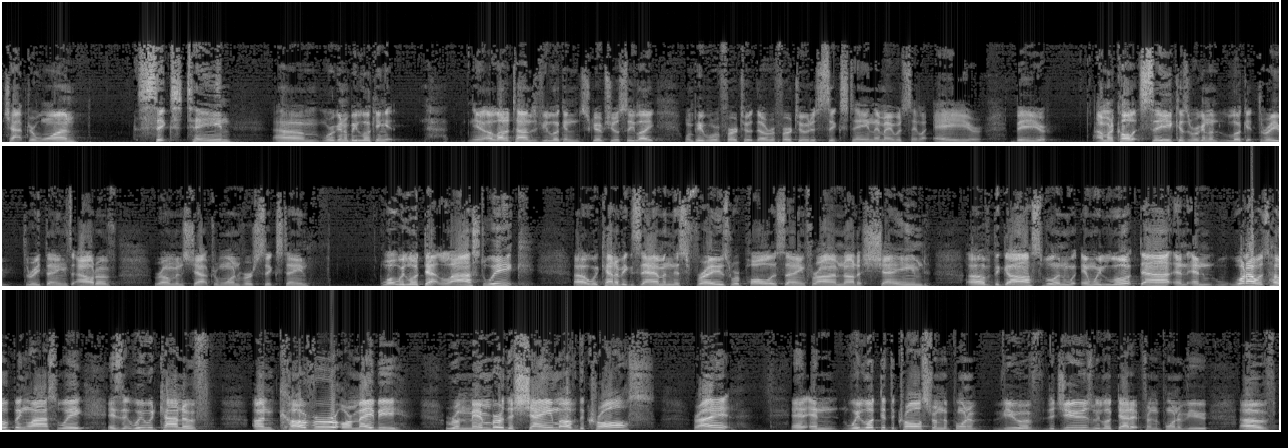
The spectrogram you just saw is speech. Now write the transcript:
chapter 1, 16. Um, we're going to be looking at, you know, a lot of times if you look in Scripture, you'll see like when people refer to it, they'll refer to it as 16. They may would say like A or B or I'm going to call it C because we're going to look at three three things out of Romans chapter 1, verse 16. What we looked at last week, uh, we kind of examined this phrase where Paul is saying, For I am not ashamed of the gospel. And, and we looked at, and, and what I was hoping last week is that we would kind of uncover or maybe remember the shame of the cross, right? And, and we looked at the cross from the point of view of the Jews. We looked at it from the point of view of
